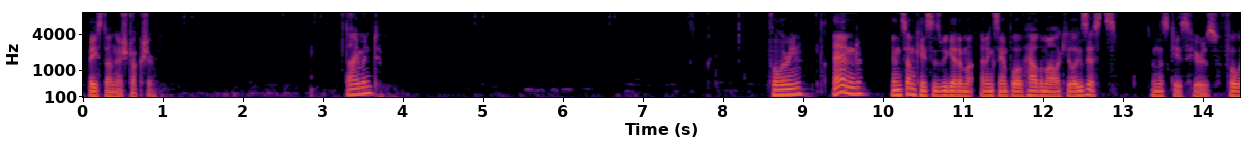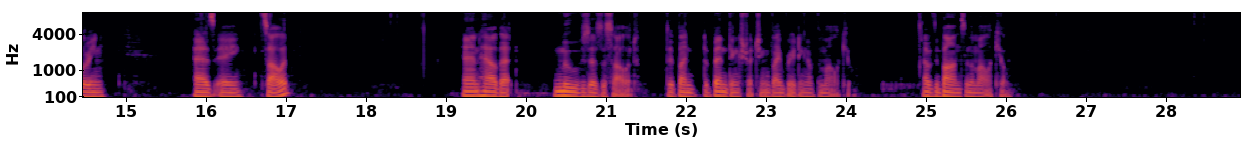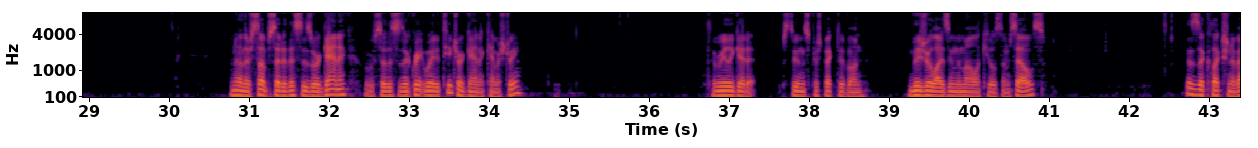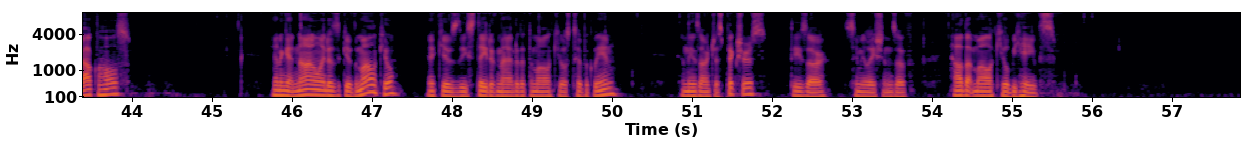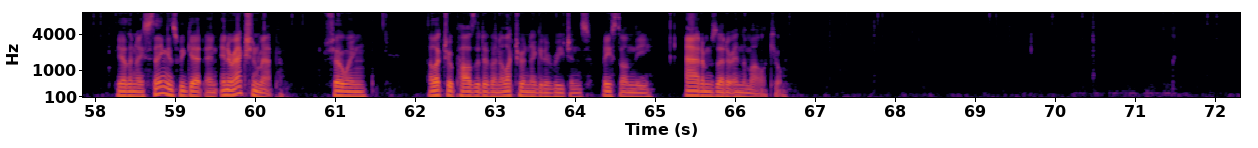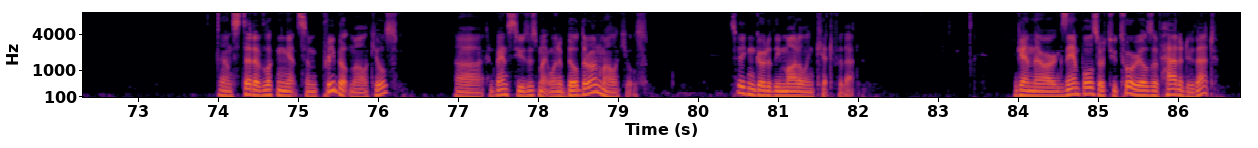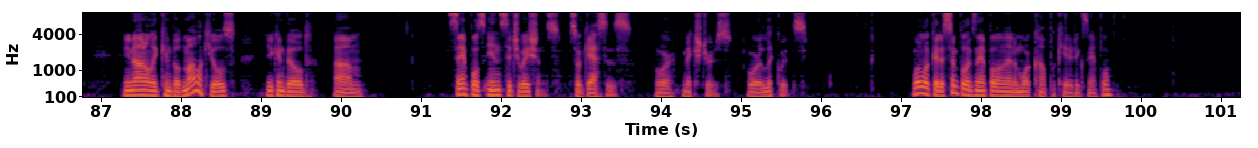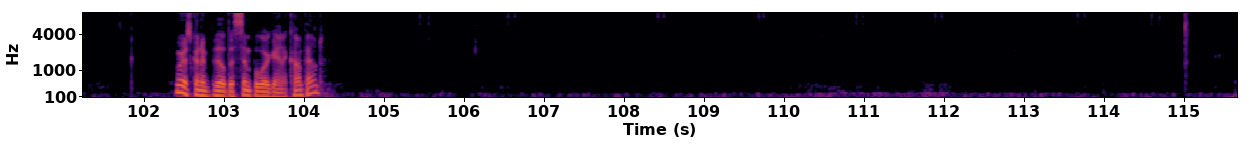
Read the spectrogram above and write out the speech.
based on their structure. Diamond, fullerene, and in some cases we get a, an example of how the molecule exists. So in this case here's fullerene as a solid and how that moves as a solid, the, bend, the bending, stretching, vibrating of the molecule, of the bonds in the molecule. Another subset of this is organic, so this is a great way to teach organic chemistry, to really get a student's perspective on visualizing the molecules themselves. This is a collection of alcohols, and again, not only does it give the molecule, it gives the state of matter that the molecule is typically in. And these aren't just pictures, these are simulations of how that molecule behaves. The other nice thing is we get an interaction map showing electropositive and electronegative regions based on the atoms that are in the molecule. Now, instead of looking at some pre-built molecules, uh, advanced users might want to build their own molecules. So you can go to the modeling kit for that. Again, there are examples or tutorials of how to do that. You not only can build molecules, you can build um, samples in situations, so gases or mixtures or liquids. We'll look at a simple example and then a more complicated example. We're just going to build a simple organic compound.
